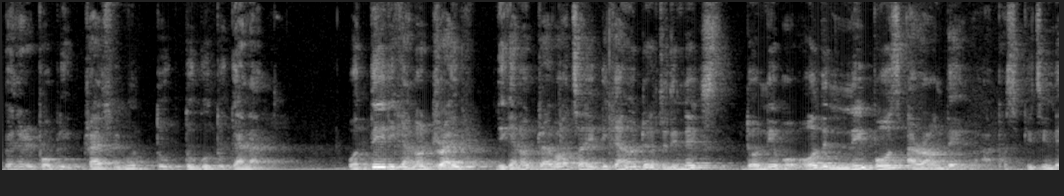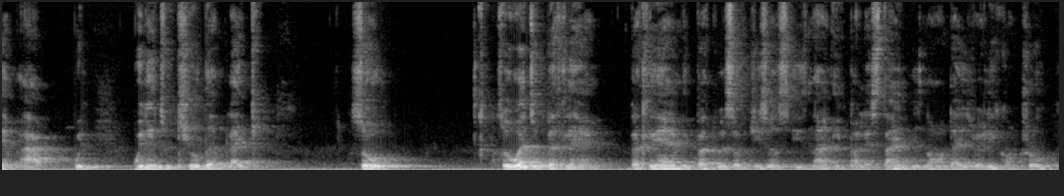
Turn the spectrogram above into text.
Benin Republic, drive people to Togo to Ghana. But they, they cannot drive, they cannot drive outside, they cannot drive to the next door neighbor. All the neighbors around them are persecuting them, are willing to kill them. Like so, so we went to Bethlehem. Bethlehem, the birthplace of Jesus, is now in Palestine, it's not under Israeli control.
